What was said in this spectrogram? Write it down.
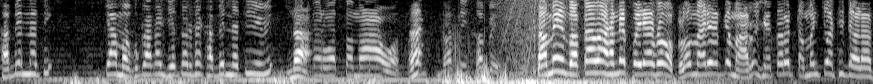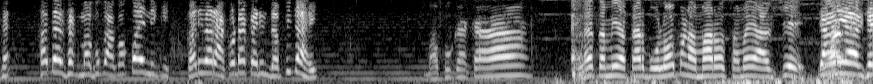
ખબર નથી? કે આ મફુ કાકા જેતર છે ખબર નથી એવી? ના. ખબર તો ના આવો નથી ખબર. તમે બકાવા હને પડ્યા છો અભળો માર્યો કે મારું ખેતર તમને ચોથી દડા છે? ખબર છે કે મફુ કાકો કોઈ નહીં ઘણી વાર આકોટા કરીને જપી જાય. મફુ કાકા અને તમે અત્યારે બોલો પણ અમારો સમય આવશે. ચાલી આવશે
